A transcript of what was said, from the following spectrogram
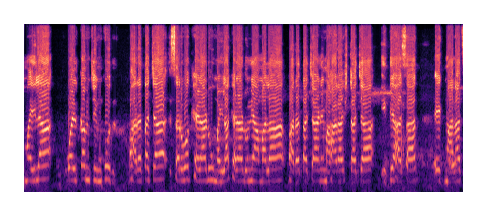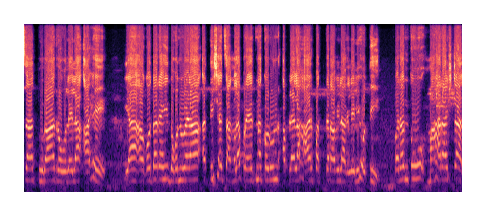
महिला वर्ल्ड कप जिंकून भारताच्या सर्व खेळाडू महिला खेळाडूंनी आम्हाला भारताच्या आणि महाराष्ट्राच्या इतिहासात एक मानाचा तुरा रोवलेला आहे. या अगोदरही दोन वेळा अतिशय चांगला प्रयत्न करून आपल्याला हार पत्करावी लागलेली होती. परंतु महाराष्ट्रात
